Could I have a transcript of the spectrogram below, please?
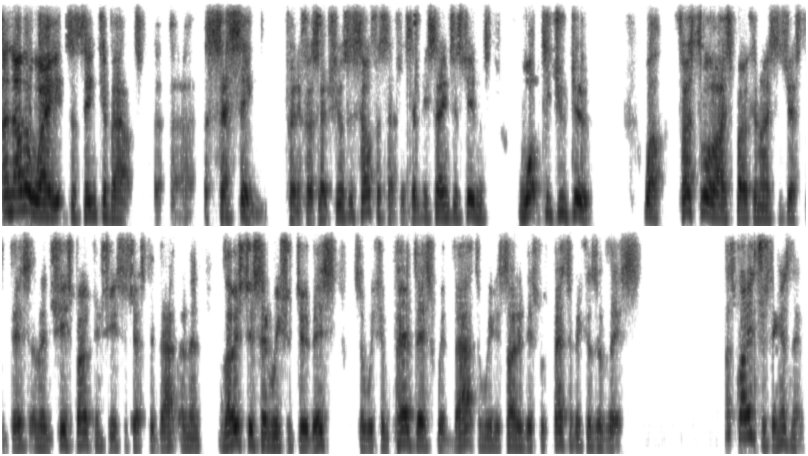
Another way to think about uh, uh assessing 21st century is self-assessment, simply saying to students, what did you do? Well, first of all, I spoke and I suggested this, and then she spoke and she suggested that, and then those two said we should do this. So we compared this with that, and we decided this was better because of this. That's quite interesting, isn't it?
